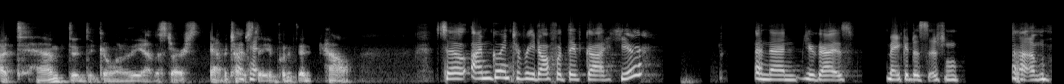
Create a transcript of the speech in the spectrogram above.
attempted to go into the Avatar Avatar Okay. state, but it didn't count. So I'm going to read off what they've got here, and then you guys make a decision. Um,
